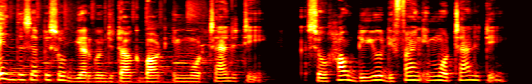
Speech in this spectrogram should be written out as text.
In this episode, we are going to talk about immortality. So, how do you define immortality?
